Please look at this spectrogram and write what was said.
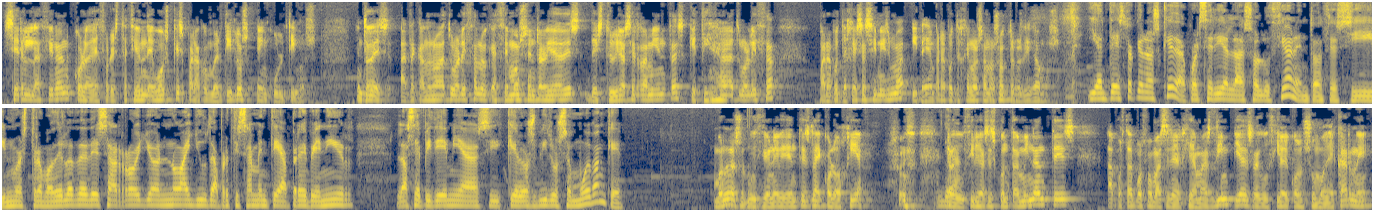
se relacionan con la deforestación de bosques para convertirlos en cultivos. Entonces, atacando la naturaleza, lo que hacemos en realidad es destruir las herramientas que tiene la naturaleza para protegerse a sí misma y también para protegernos a nosotros, digamos. Y ante esto que nos queda, ¿cuál sería la solución entonces? Si nuestro modelo de desarrollo no ayuda precisamente a prevenir las epidemias y que los virus se muevan, ¿qué? Bueno, la solución evidente es la ecología. reducir gases contaminantes, apostar por formas de energía más limpias, reducir el consumo de carne,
